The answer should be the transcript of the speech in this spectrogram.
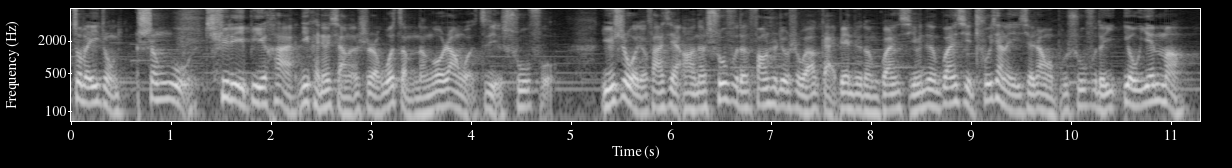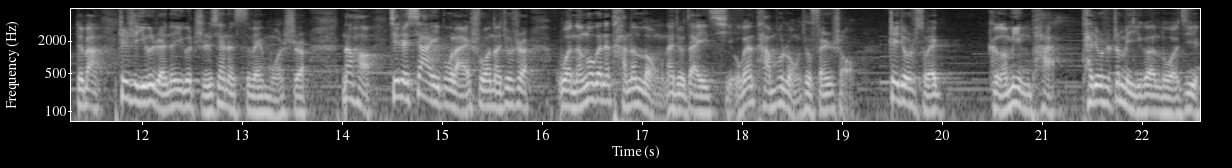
作为一种生物，趋利避害，你肯定想的是我怎么能够让我自己舒服。于是我就发现啊，那舒服的方式就是我要改变这段关系，因为这段关系出现了一些让我不舒服的诱因嘛，对吧？这是一个人的一个直线的思维模式。那好，接着下一步来说呢，就是我能够跟他谈得拢，那就在一起；我跟他谈不拢就分手。这就是所谓革命派，他就是这么一个逻辑。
